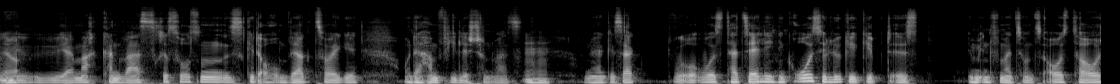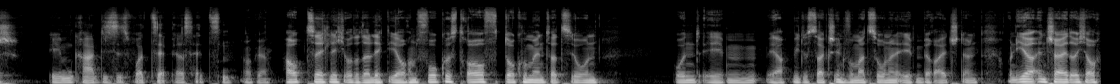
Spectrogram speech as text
ja. wer macht, kann was, Ressourcen, es geht auch um Werkzeuge und da haben viele schon was. Mhm. Und wir haben gesagt, wo, wo es tatsächlich eine große Lücke gibt, ist im Informationsaustausch eben gerade dieses WhatsApp ersetzen. Okay. Hauptsächlich, oder da legt ihr auch einen Fokus drauf, Dokumentation und eben, ja, wie du sagst, Informationen eben bereitstellen. Und ihr entscheidet euch auch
